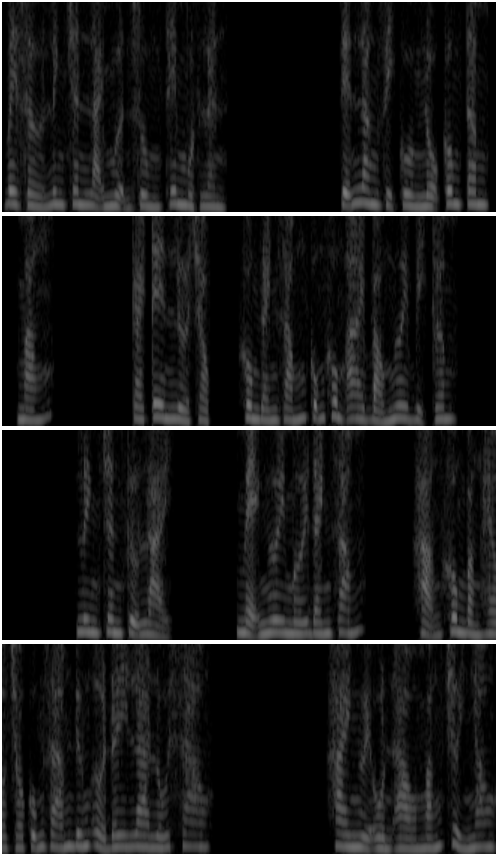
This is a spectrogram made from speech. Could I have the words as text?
bây giờ Linh chân lại mượn dùng thêm một lần. Tiễn lăng dị cuồng nộ công tâm, mắng. Cái tên lừa chọc, không đánh giám cũng không ai bảo ngươi bị câm. Linh chân cự lại. Mẹ ngươi mới đánh giám. Hạng không bằng heo chó cũng dám đứng ở đây la lối sao. Hai người ồn ào mắng chửi nhau.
